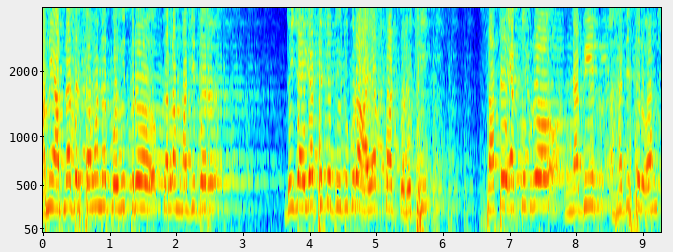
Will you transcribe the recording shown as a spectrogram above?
আমি আপনাদের সামনে পবিত্র কালাম মাজিদের দুই জায়গা থেকে দুই টুকরো আয়াত পাঠ করেছি। সাথে এক টুকরো নবীর হাদিসের অংশ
